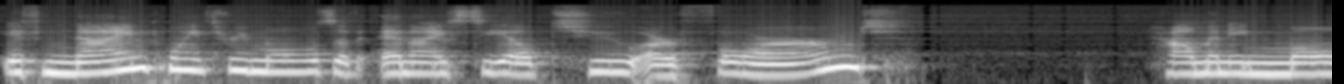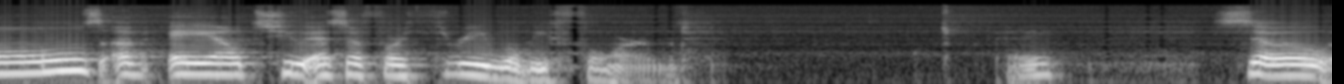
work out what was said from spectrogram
If 9.3 moles of NiCl2 are formed, how many moles of Al2SO43 will be formed? Okay, so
